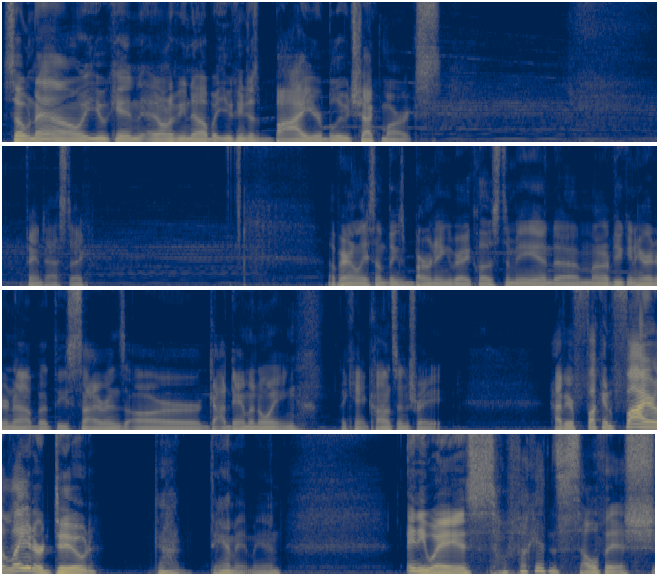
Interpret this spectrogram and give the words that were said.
so now you can I don't know if you know, but you can just buy your blue check marks. Fantastic. Apparently something's burning very close to me, and um, I don't know if you can hear it or not, but these sirens are goddamn annoying. I can't concentrate. Have your fucking fire later, dude. God damn it, man. Anyways, so fucking selfish,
